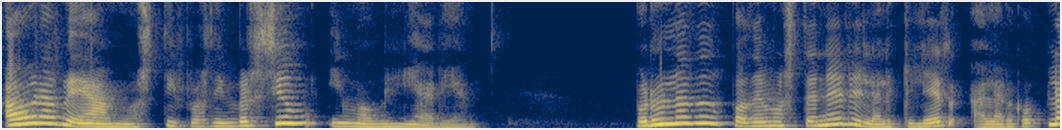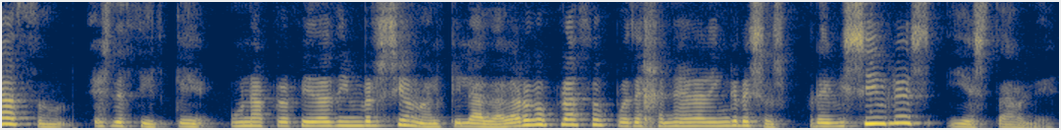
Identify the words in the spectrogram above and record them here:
Ahora veamos tipos de inversión inmobiliaria. Por un lado podemos tener el alquiler a largo plazo, es decir, que una propiedad de inversión alquilada a largo plazo puede generar ingresos previsibles y estables.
